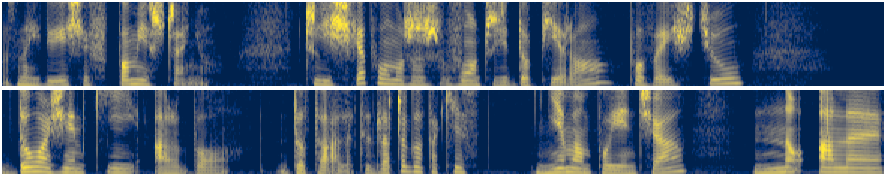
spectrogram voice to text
znajduje się w pomieszczeniu. Czyli światło możesz włączyć dopiero po wejściu do łazienki albo do toalety. Dlaczego tak jest? Nie mam pojęcia. No ale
